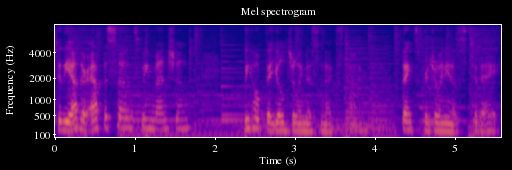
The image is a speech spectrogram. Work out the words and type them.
to the other episodes we mentioned. We hope that you'll join us next time. Thanks for joining us today.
